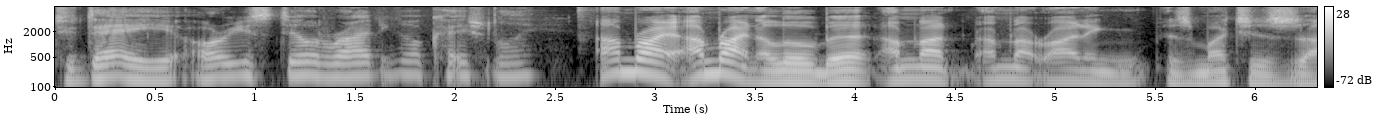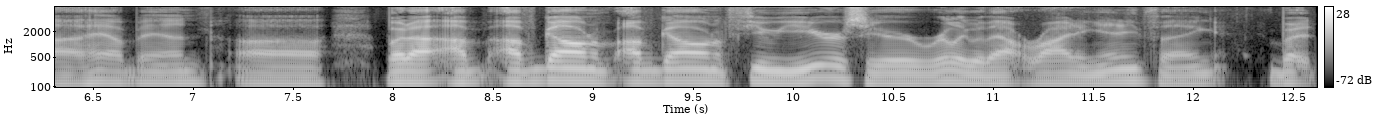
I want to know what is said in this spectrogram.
Today, are you still writing occasionally? I'm right. I'm writing a little bit. I'm not. I'm not writing as much as I have been. Uh, but I, I've I've gone I've gone a few years here really without writing anything. But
